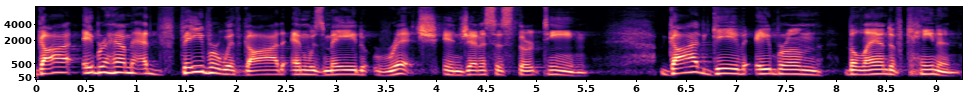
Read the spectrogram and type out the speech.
God, Abraham had favor with God and was made rich in Genesis 13. God gave Abram the land of Canaan,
